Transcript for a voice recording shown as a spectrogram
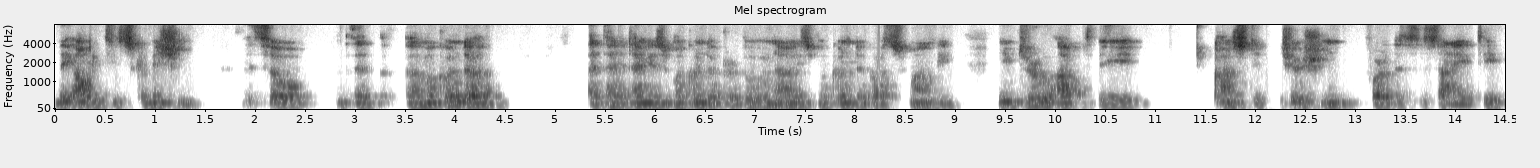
the Authorities Commission. So Uh, uh, Mukunda, at that time was Mukunda Prabhu, now he's Mukunda Goswami. He drew up the constitution for the society.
